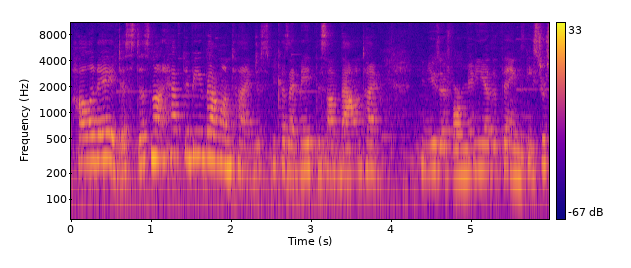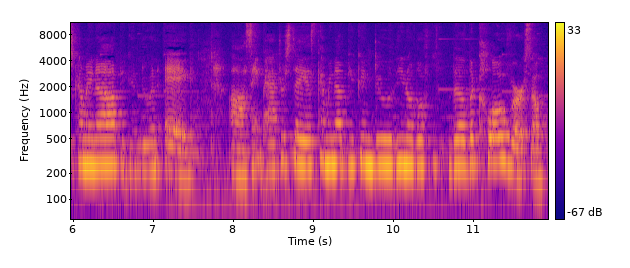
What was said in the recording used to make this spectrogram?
holiday. It just does not have to be Valentine just because I made this on Valentine. You can use it for many other things. Easter's coming up, you can do an egg. Uh, St. Patrick's Day is coming up, you can do, you know, the, the, the clover. So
